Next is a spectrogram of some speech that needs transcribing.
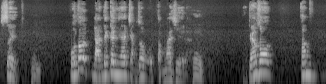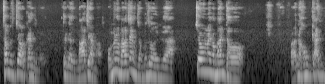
所以，嗯我都懒得跟人家讲说我懂那些了。嗯比方说，他们他们叫我看什么这个麻将啊，我们的麻将怎么做？你知道吧？就用那个馒头把它烘干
